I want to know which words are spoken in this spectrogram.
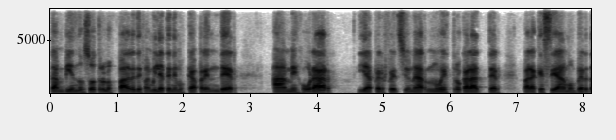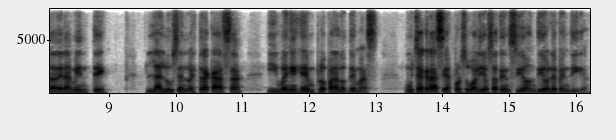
también nosotros los padres de familia tenemos que aprender a mejorar y a perfeccionar nuestro carácter para que seamos verdaderamente la luz en nuestra casa y buen ejemplo para los demás. Muchas gracias por su valiosa atención. Dios les bendiga.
